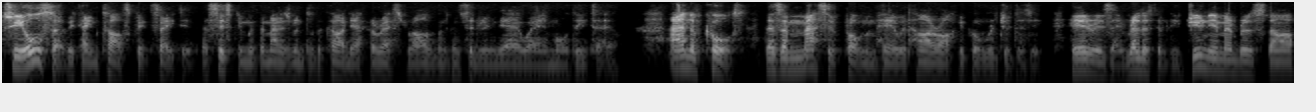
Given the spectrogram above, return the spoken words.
She also became task fixated, assisting with the management of the cardiac arrest rather than considering the airway in more detail. And of course, there's a massive problem here with hierarchical rigidity. Here is a relatively junior member of staff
